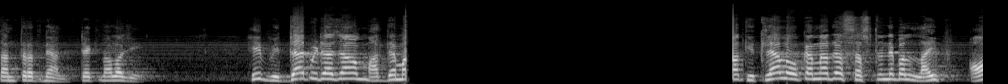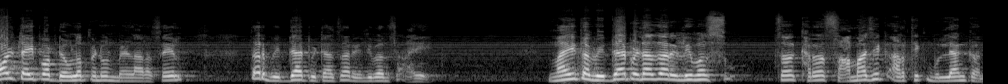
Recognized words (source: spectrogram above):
तंत्रज्ञान टेक्नॉलॉजी ही विद्यापीठाच्या माध्यमात तिथल्या लोकांना जर sustainable life all type of डेव्हलपमेंटहून मिळणार असेल तर विद्यापीठाचा रिलिव्हन्स आहे. नाही तर विद्यापीठाचा रिलिव्हन्स रिलिव्हन्सचं खरं सामाजिक आर्थिक मूल्यांकन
